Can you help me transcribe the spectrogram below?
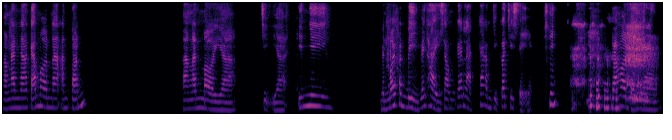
Hoàng Anh à, cảm ơn à, anh Tấn. Hoàng Anh mời à, chị Yến Nhi. Mình mới phân bì với thầy xong cái là các anh chị có chia sẻ. cảm ơn cả nhà.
